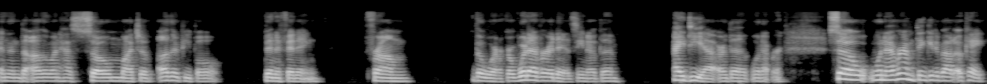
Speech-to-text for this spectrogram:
and then the other one has so much of other people benefiting from the work or whatever it is, you know, the idea or the whatever. So, whenever I'm thinking about, okay,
